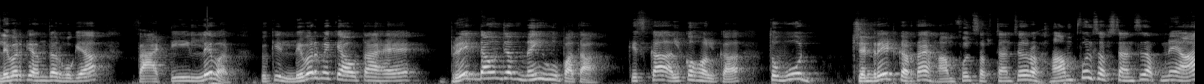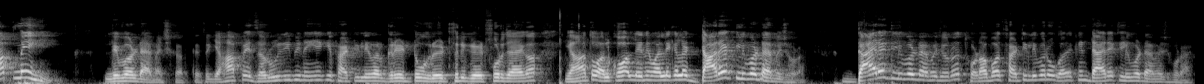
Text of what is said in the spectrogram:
लिवर के अंदर हो गया फैटी लिवर। क्योंकि लिवर में क्या होता है ब्रेक डाउन जब नहीं हो पाता किसका, अल्कोहल का तो वो जनरेट करता है हार्मफुल सब्सटेंसेस और हार्मफुल सब्सटेंसेस अपने आप में ही लिवर डैमेज करते तो यहाँ पे ज़रूरी भी नहीं है कि fatty liver grade two grade three grade four जाएगा। यहाँ तो अल्कोहल लेने वाले के लिए डायरेक्ट लिवर डैमेज हो रहा है। डायरेक्ट लिवर डैमेज हो रहा है, थोड़ा बहुत फैटी लिवर होगा, लेकिन डायरेक्ट लिवर डैमेज हो रहा है।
